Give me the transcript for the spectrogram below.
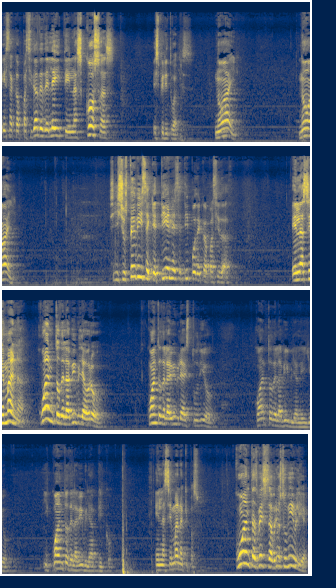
esa capacidad de deleite en las cosas espirituales. No hay. No hay. Y si usted dice que tiene ese tipo de capacidad, en la semana, ¿cuánto de la Biblia oró? ¿Cuánto de la Biblia estudió? ¿Cuánto de la Biblia leyó? ¿Y cuánto de la Biblia aplicó? En la semana que pasó. ¿Cuántas veces abrió su Biblia?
